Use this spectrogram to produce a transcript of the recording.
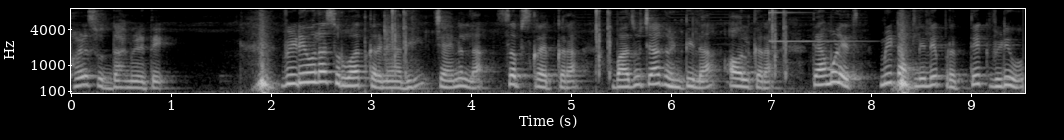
फळसुद्धा मिळते. व्हिडिओला सुरुवात करण्याआधी चॅनलला सबस्क्राईब करा बाजूच्या घंटीला ऑल करा. त्यामुळेच मी टाकलेले प्रत्येक व्हिडिओ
